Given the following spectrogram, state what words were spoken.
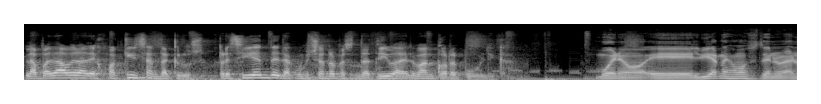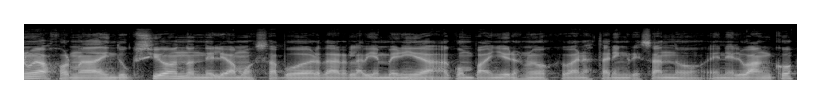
la palabra de Joaquín Santa Cruz, presidente de la Comisión Representativa del Banco República. Bueno, eh, el viernes vamos a tener una nueva jornada de inducción donde le vamos a poder dar la bienvenida a compañeros nuevos que van a estar ingresando en el banco.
